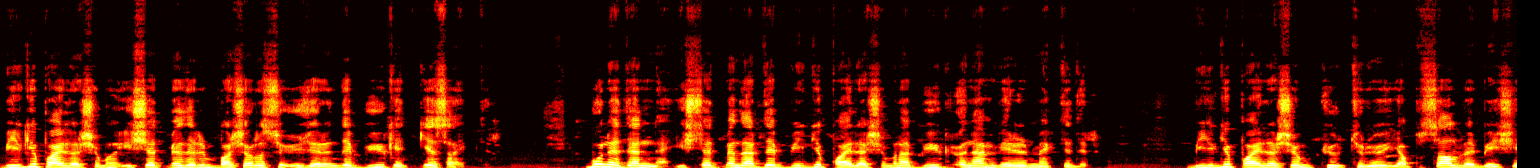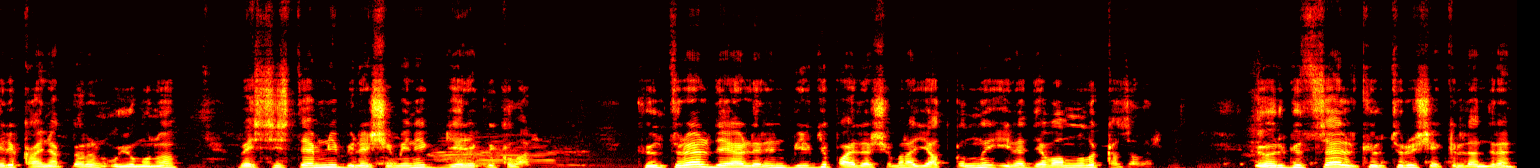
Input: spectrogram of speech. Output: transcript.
Bilgi paylaşımı işletmelerin başarısı üzerinde büyük etkiye sahiptir. Bu nedenle işletmelerde bilgi paylaşımına büyük önem verilmektedir. Bilgi paylaşım kültürü yapısal ve beşeri kaynakların uyumunu ve sistemli bileşimini gerekli kılar. Kültürel değerlerin bilgi paylaşımına yatkınlığı ile devamlılık kazanır. Örgütsel kültürü şekillendiren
